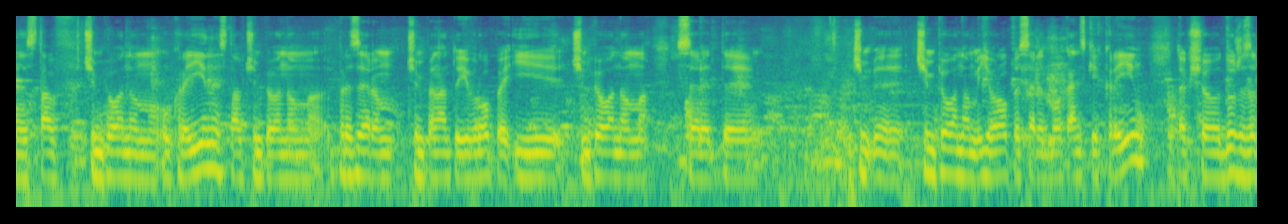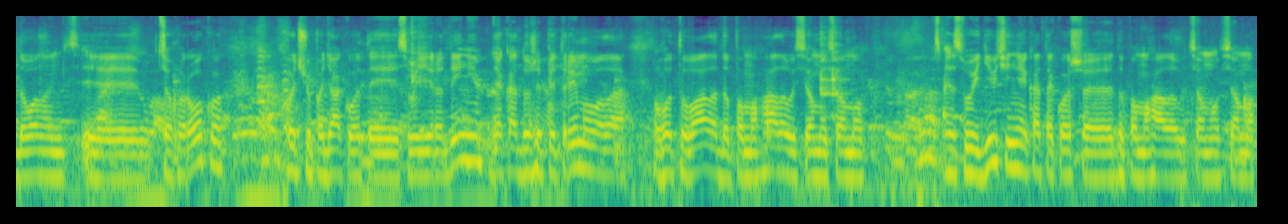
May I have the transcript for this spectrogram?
Е, Став чемпіоном України, став чемпіоном призером чемпіонату Європи і чемпіоном серед е, е, чемпіоном Європи серед балканських країн. Так що дуже задоволений цього року. Хочу подякувати своїй родині, яка дуже підтримувала, готувала, допомагала у всьому цьому. Своїй дівчині, яка також допомагала у цьому всьому.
